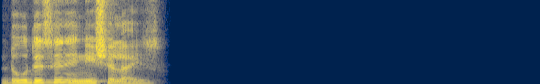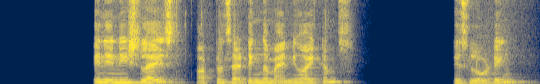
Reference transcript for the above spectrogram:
do this in initialize. In initialize, after setting the menu items, is loading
